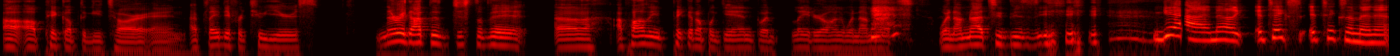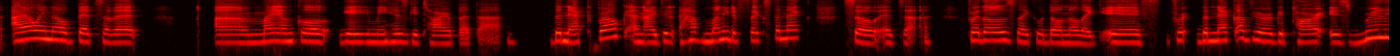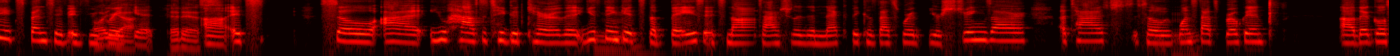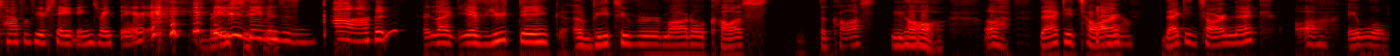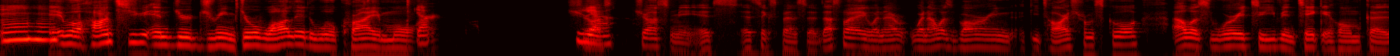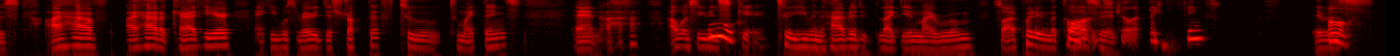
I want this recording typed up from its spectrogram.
Uh, I'll pick up the guitar, and I played it for two years. Never got the gist of it. Uh, I'll probably pick it up again, but later on when I'm not when I'm not too busy. yeah, no, it takes it takes a minute. I only know bits of it. Um, my uncle gave me his guitar, but uh, the neck broke, and I didn't have money to fix the neck. So it's uh, for those like who don't know, like if for the neck of your guitar is really expensive if you oh break yeah, it. it is. Uh, it's so uh, you have to take good care of it. You think Mm, it's the base, it's not. It's actually the neck because that's where your strings are attached. So once mm, that's broken, uh, there goes half of your savings right there. your savings is gone. Like if you think a VTuber model costs the cost, no. Oh, that guitar, that guitar neck, oh, it will Mm-hmm. it will haunt you in your dreams. Your wallet will cry Yep. more. Yeah. Trust trust me, it's it's expensive. That's why when I when I was borrowing guitars from school, I was worried to even take it home because I have I had a cat here and he was very destructive to to my things, and uh, I was even Ooh, scared to even have it like in my room. So I put it in the hold on, closet. I think. It Oh, was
